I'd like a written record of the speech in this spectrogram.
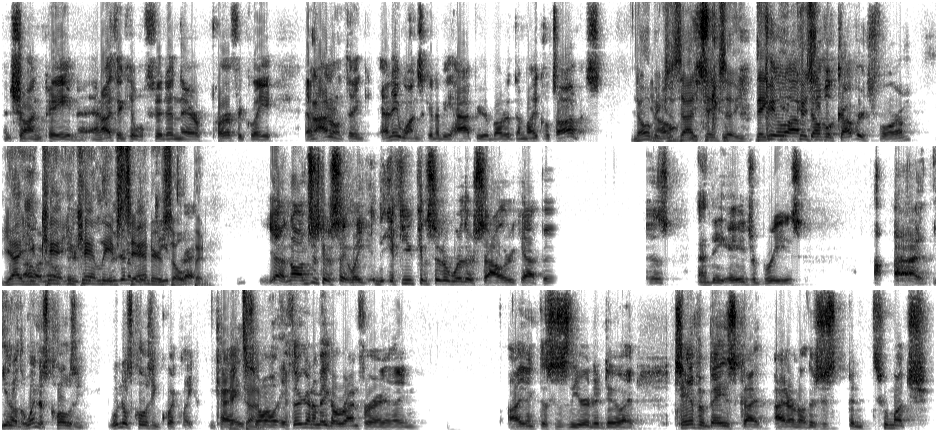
and Sean Payton, and I think he will fit in there perfectly. And I don't think anyone's going to be happier about it than Michael Thomas. No, You know? because that takes a they, peel off because you- double coverage for him. yeah, you Oh, can't you can't leave they're gonna be a Sanders open. Yeah, no, I'm just going to say, like, if you consider where their salary cap is and the age of Brees, uh, you know, the window's closing. Window's closing quickly. Okay, so if they're going to make a run for anything, I think this is the year to do it. Tampa Bay's got, I don't know, there's just been too much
